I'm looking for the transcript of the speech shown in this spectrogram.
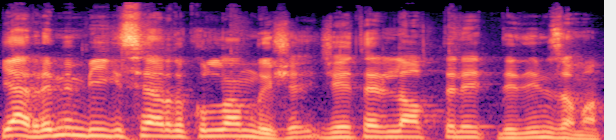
Ya RAM'in bilgisayarda kullandığı şey CTRL Alt Delete dediğim zaman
